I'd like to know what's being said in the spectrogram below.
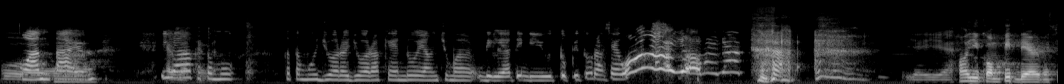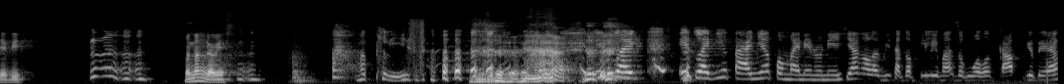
Oh, one time. Iya, ketemu ketemu juara-juara kendo yang cuma diliatin di YouTube itu rasanya wah, ya oh my god. Iya iya. Oh, you compete there, Miss Jadi. Mm-mm, mm-mm. Menang nggak, Miss? Please. it's like it's like you tanya pemain Indonesia kalau bisa kepilih masuk World Cup gitu ya,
